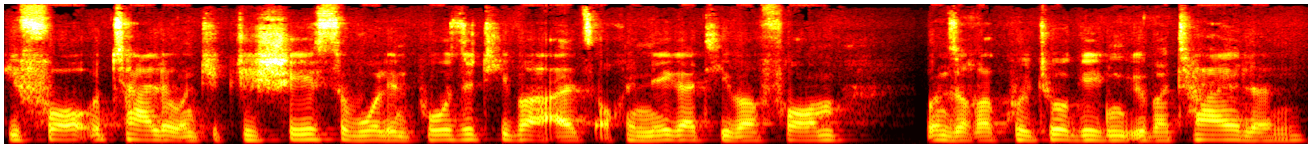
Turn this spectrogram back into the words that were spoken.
die Vorurteile und die Klischees sowohl in positiver als auch in negativer Form unserer Kultur gegenüber teilen.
